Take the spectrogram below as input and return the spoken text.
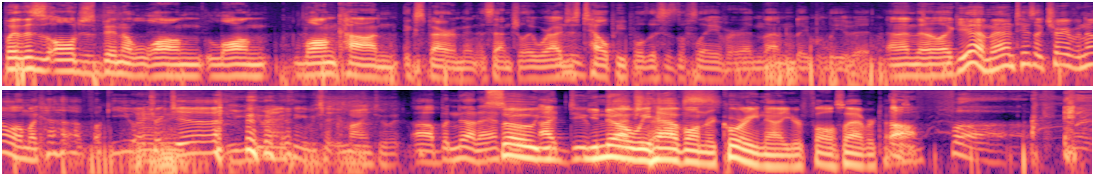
but this has all just been a long, long, long con experiment essentially, where I Mm. just tell people this is the flavor, and then they believe it, and then they're like, "Yeah, man, it tastes like cherry vanilla." I'm like, Haha, "Fuck you, I tricked you." You can do anything if you set your mind to it. Uh, but no, to answer, So you, I do. you know we have on recording now your false advertising. Oh fuck! Wait,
